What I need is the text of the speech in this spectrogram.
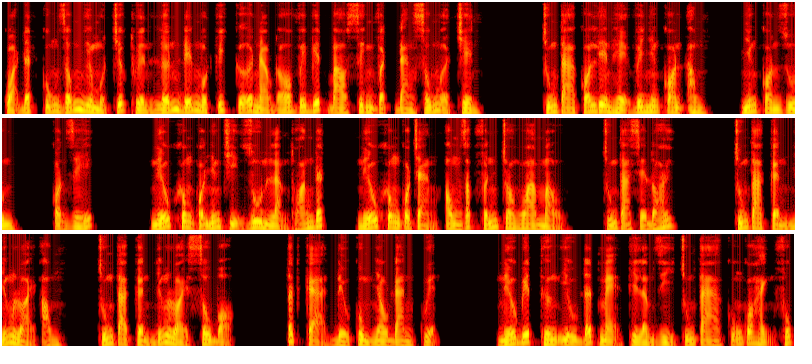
Quả đất cũng giống như một chiếc thuyền lớn đến một kích cỡ nào đó với biết bao sinh vật đang sống ở trên. Chúng ta có liên hệ với những con ong, những con giun, con dế. Nếu không có những chị giun làm thoáng đất, nếu không có chàng ong rắc phấn cho hoa màu, chúng ta sẽ đói. Chúng ta cần những loài ong, chúng ta cần những loài sâu bọ. Tất cả đều cùng nhau đan quyện. Nếu biết thương yêu đất mẹ thì làm gì chúng ta cũng có hạnh phúc,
